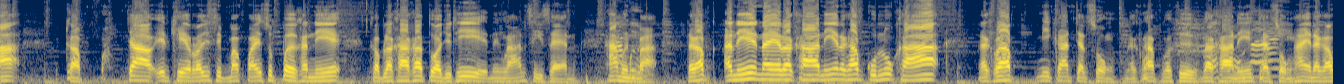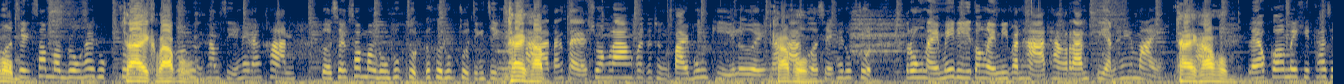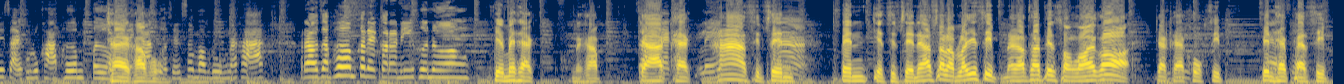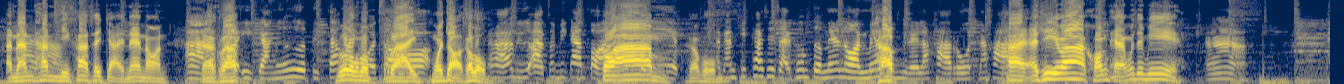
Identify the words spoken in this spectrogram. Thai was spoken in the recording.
กับเจ้า SK 120 Mark I Super คันนี้ กับราคาค่าตัวอยู่ที่1 4 5 0 0 0 0 บาทนะครับ อันนี้ในราคานี้นะครับคุณลูกค้า นะครับ มีการจัดส่งนะครับก็คือราคานี้จัดส่งให้นะครับผมตวจเช็คซ่อมบำรุงให้ทุกจุดใช่ครับผมวถึงทำสีให้ทั้งคันตรวจเช็คซ่อมบำรุงทุกจุดก็คือทุกจุดจริงๆนะใช่ครัคะบตั้งแต่ช่วงล่างไปจนถึงปลายบุ้งกีเลยนะครัคะบผม ตรวจเช็คให้ทุกจุด ตรงไหนไม่ดีตรงไหนมีปัญหาทางร้านเปลี่ยนให้ใหม่ใช่ครับผม แล้วก็ไม่คิดค่าใช้จ่ายคุณลูกค้าเพิ่มเติมใช่ครับนกาผม ตรวจเช็คซ่อมบำรุงนะคะ เราจะเพิ่มก็ในกรณีคือหนึ่ง เปลี่ยนไปแท็กนะครับจากแท็กเล็ก 50 เซนอ่า เป็น 70 เซนนะครับสำหรับ 120 นะครับ ถ้าเป็น 200 ก็จากแท็ก 60 เป็นแท็ก 80 อันนั้นอ่าท่านมีค่าใช้จ่ายแน่นอนอ่านะครับแล้วก็อีกอย่างหนึงก็คือติดตั้งระบบหัวจอปลายหัวเจาะครับผมนะคะหรืออาจจะมีการต่อต่ออาร์มพิเศษครับผมอันนั้นคิดค่าใช้จ่ายเพิ่มเติมแน่นอนไม่ครัรบวมอยู่ในราคารถนะคะใช่ไอที่ว่าของแถมก็จะมีอ่า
